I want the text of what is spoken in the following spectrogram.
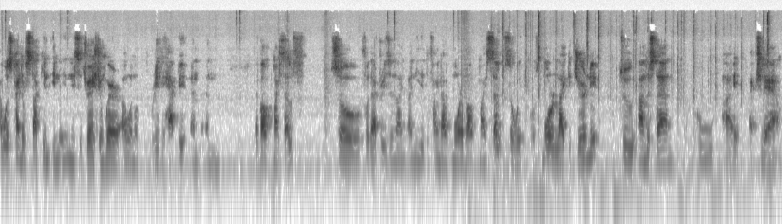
I was kind of stuck in, in, in a situation where I was not really happy and, and about myself. So for that reason, I, I needed to find out more about myself. So it was more like a journey to understand who I actually am.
